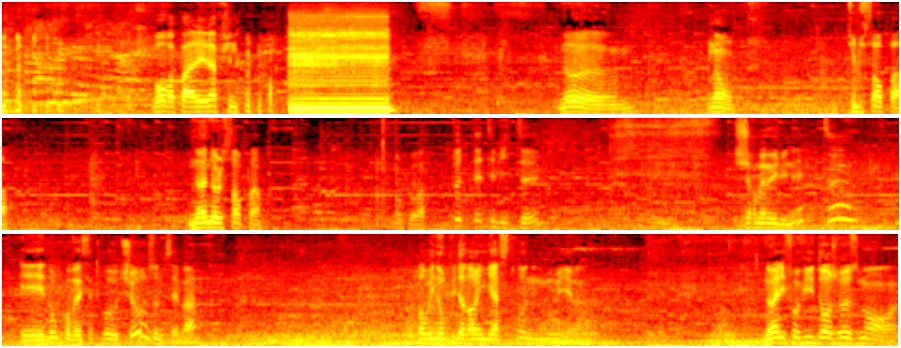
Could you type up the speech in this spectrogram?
Bon, on va pas aller là finalement. non, euh, non. Tu le sens pas. Non, ne le sens pas. Donc on va peut-être éviter. Je remets mes lunettes. Et donc on va essayer de trouver autre chose, je ne sais pas. Pas envie non plus d'avoir une gastro ni de mourir. Noël, il faut vivre dangereusement. hein.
